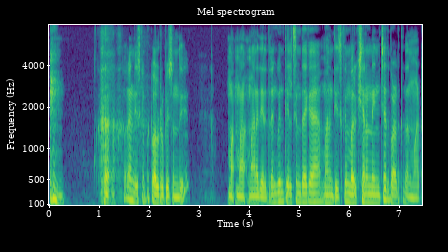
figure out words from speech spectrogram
నేను తీసుకున్నప్పుడు ట్వెల్వ్ రూపీస్ ఉంది. మన దరిద్రం గురించి తెలిసిందాక మనం తీసుకుని మరుక్షణం నుంచి అది పడుతుంది అనమాట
